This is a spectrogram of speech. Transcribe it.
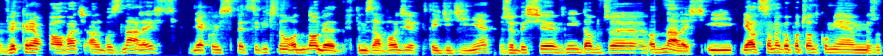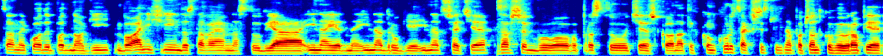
wykreować albo znaleźć jakąś specyficzną odnogę w tym zawodzie, w tej dziedzinie, żeby się w niej dobrze odnaleźć. I ja od samego początku miałem rzucane kłody pod nogi, bo ani się nie dostawałem na studia i na jedne, i na drugie, i na trzecie. Zawsze było po prostu ciężko. Na tych konkursach wszystkich na początku w Europie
